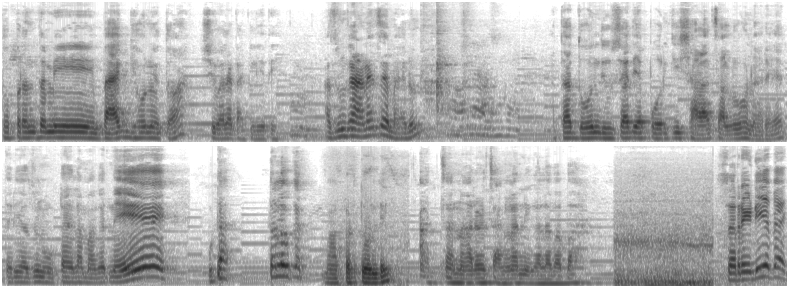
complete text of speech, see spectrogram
तोपर्यंत मी बॅग घेऊन येतो हा. शिवायला टाकली ती अजून काय आणायचं आहे बाहेरून? आता दोन दिवसात या पोरची शाळा चालू होणार आहे तरी अजून उठायला मागत नाही. उठा. उठा लवकर. माकड तोंडे. आजचा नारळ चांगला निघाला बाबा. सर रेडी आहे बॅग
